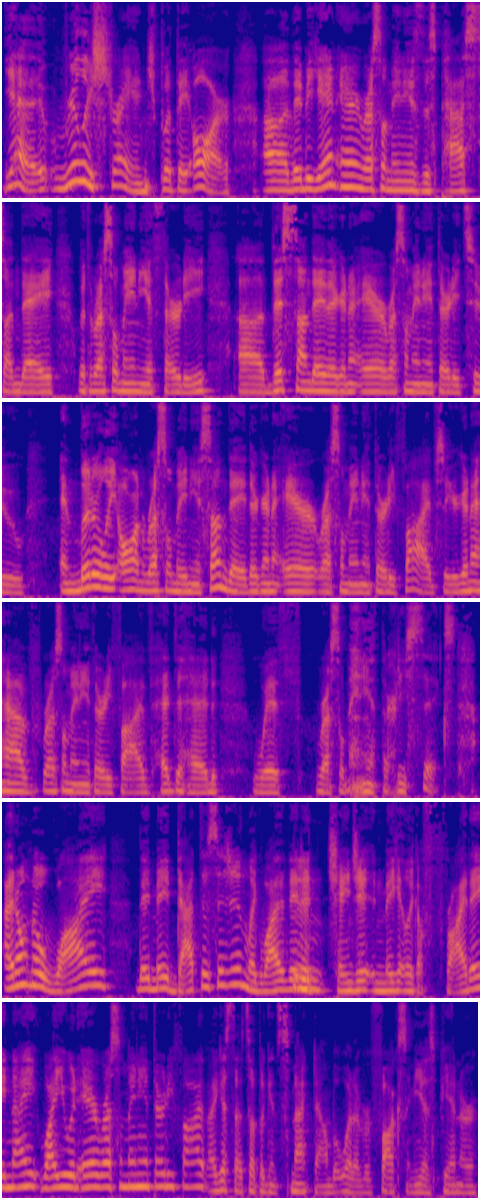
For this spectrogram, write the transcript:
yeah, really strange, but they are. Uh, they began airing WrestleManias this past Sunday with WrestleMania 30. Uh, this Sunday they're gonna air WrestleMania 32. And literally on WrestleMania Sunday, they're going to air WrestleMania 35. So you're going to have WrestleMania 35 head to head with WrestleMania 36. I don't know why they made that decision. Like why they didn't change it and make it like a Friday night. Why you would air WrestleMania 35? I guess that's up against SmackDown, but whatever. Fox and ESPN are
